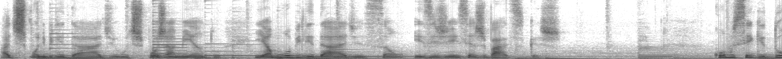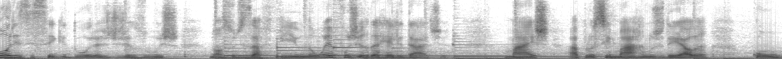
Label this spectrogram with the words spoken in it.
A disponibilidade, o despojamento e a mobilidade são exigências básicas. Como seguidores e seguidoras de Jesus, nosso desafio não é fugir da realidade, mas aproximar-nos dela com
